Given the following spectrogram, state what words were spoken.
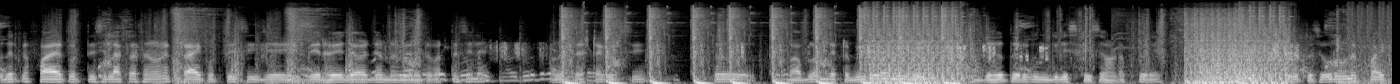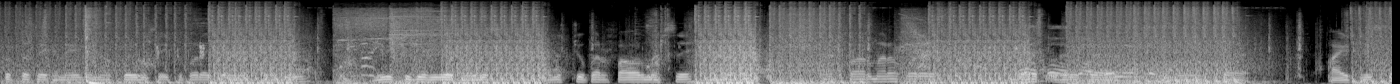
ওদেরকে ফায়ার করতেছি লাগতেছে না, অনেক ট্রাই করতেছি যে বের হয়ে যাওয়ার জন্য বের হতে পারতেছি না। অনেক চেষ্টা করছি। তো ভাবলাম যে একটা ভিডিও বানিয়ে দিই যেহেতু এরকম জিনিস খেয়েছে হঠাৎ করে। করতেছে ওরা অনেক ফাইট করতেছে এখানে এই জন্য করে দিচ্ছে একটু পরে রিভাইভ হয়ে গেছে অনেক চুপার পাওয়ার মারছে। পাওয়ার মারার পরে একটা ফাইট হয়েছে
